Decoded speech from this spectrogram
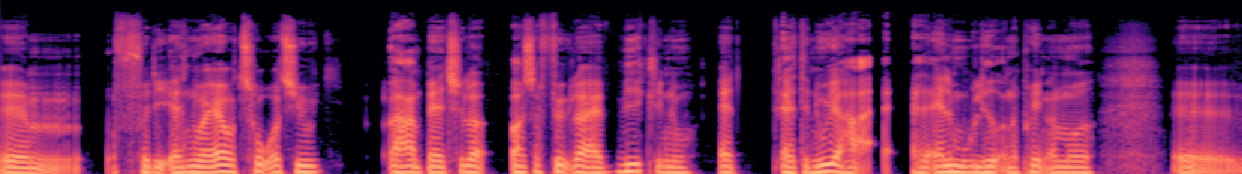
Øhm, fordi altså, nu er jeg jo 22 og har en bachelor, og så føler jeg virkelig nu, at, at det er nu, jeg har alle mulighederne på en eller anden måde. Øh,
